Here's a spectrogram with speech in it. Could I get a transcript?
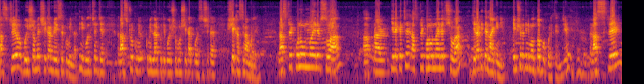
রাষ্ট্রীয় বৈষম্যের শিকার হয়েছে কুমিল্লা। তিনি বলছেন যে, রাষ্ট্র কুমিল্লার প্রতি বৈষম্য স্বীকার করেছে, সেটা শেখ হাসিনা আমলে। রাষ্ট্রের কোনো উন্নয়নের সোয়া আপনার কি লিখেছে? রাষ্ট্রের কোনো উন্নয়নের ছোঁয়া জেলাটিতে লাগেনি। এই বিষয়ে তিনি মন্তব্য করেছেন যে, রাষ্ট্রের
